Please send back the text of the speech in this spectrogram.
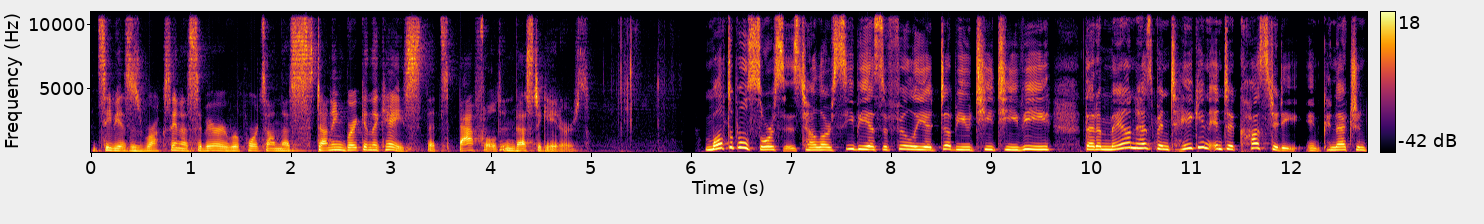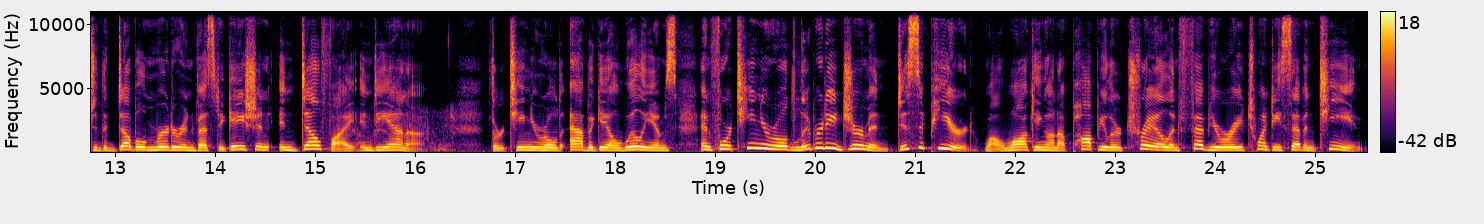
And CBS's Roxana Saberi reports on the stunning break in the case that's baffled investigators. Multiple sources tell our CBS affiliate WTTV that a man has been taken into custody in connection to the double murder investigation in Delphi, Indiana. 13 year old Abigail Williams and 14 year old Liberty German disappeared while walking on a popular trail in February 2017.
